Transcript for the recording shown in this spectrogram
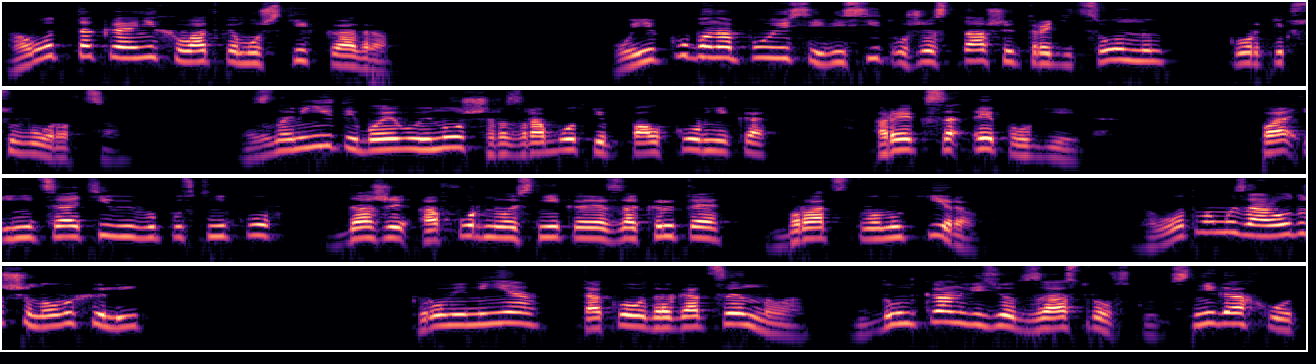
А вот такая нехватка мужских кадров. У Якуба на поясе висит уже ставший традиционным кортик суворовца. Знаменитый боевой нож разработки полковника Рекса Эпплгейта. По инициативе выпускников даже оформилось некое закрытое братство нукеров. Вот вам и зародыши новых элит. Кроме меня, такого драгоценного, Дункан везет за Островскую снегоход.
